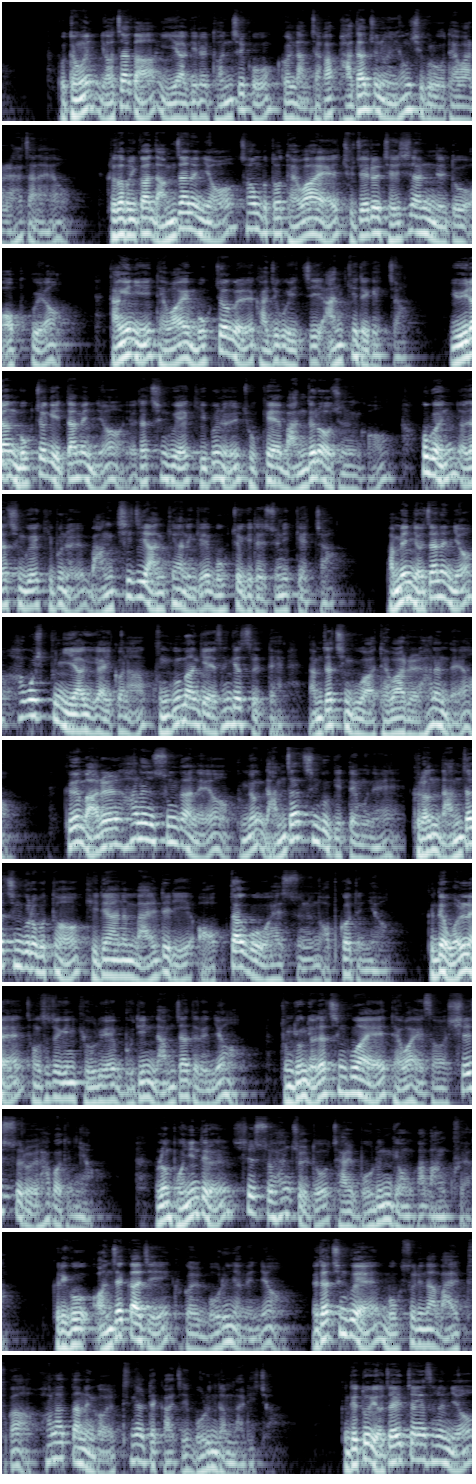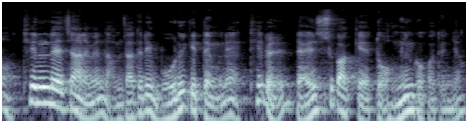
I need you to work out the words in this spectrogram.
보통은 여자가 이야기를 던지고 그걸 남자가 받아주는 형식으로 대화를 하잖아요. 그러다 보니까 남자는요 처음부터 대화의 주제를 제시하는 일도 없고요. 당연히 대화의 목적을 가지고 있지 않게 되겠죠. 유일한 목적이 있다면요 여자친구의 기분을 좋게 만들어 주는 거 혹은 여자친구의 기분을 망치지 않게 하는 게 목적이 될 수는 있겠죠 반면 여자는요 하고 싶은 이야기가 있거나 궁금한 게 생겼을 때 남자친구와 대화를 하는데요. 그 말을 하는 순간에요 분명 남자친구이기 때문에 그런 남자친구로부터 기대하는 말들이 없다고 할 수는 없거든요. 근데 원래 정서적인 교류에 무딘 남자들은요 종종 여자친구와의 대화에서 실수를 하거든요. 물론 본인들은 실수한 줄도 잘 모르는 경우가 많고요. 그리고 언제까지 그걸 모르냐면요 여자친구의 목소리나 말투가 화났다는 걸 티낼 때까지 모른단 말이죠. 근데 또 여자 입장에서는요 티를 내지 않으면 남자들이 모르기 때문에 티를 낼 수밖에 또 없는 거거든요.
